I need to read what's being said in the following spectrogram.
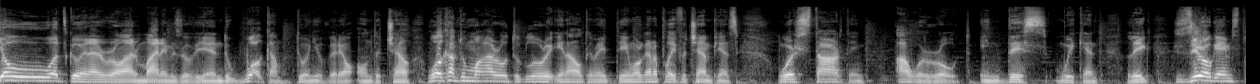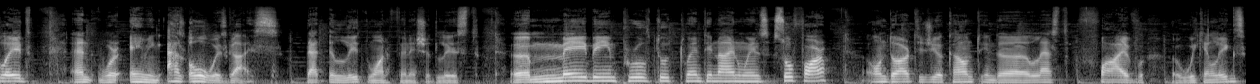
Yo, what's going on everyone? My name is Ovi and welcome to a new video on the channel. Welcome to my road to glory in Ultimate Team. We're gonna play for champions. We're starting our road in this weekend league. Zero games played and we're aiming as always guys that elite one finish at least. Uh, maybe improve to 29 wins so far on the RTG account in the last five uh, weekend leagues.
